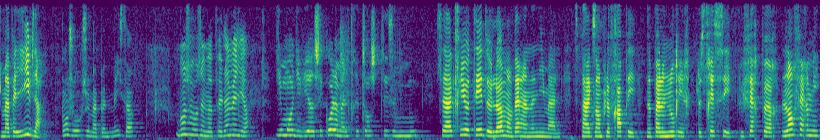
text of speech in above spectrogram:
je m'appelle Livia. Bonjour, je m'appelle Meissa. Bonjour, je m'appelle Amelia. Dis-moi, Olivia, c'est quoi la maltraitance des animaux? C'est la cruauté de l'homme envers un animal. C'est par exemple le frapper, ne pas le nourrir, le stresser, lui faire peur, l'enfermer.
